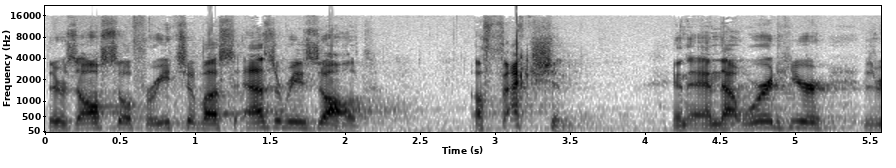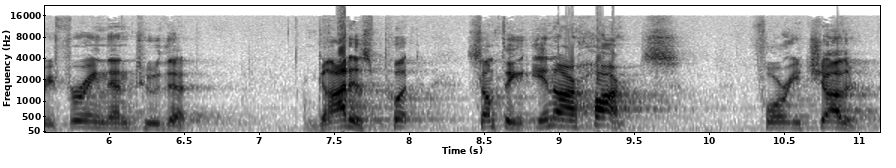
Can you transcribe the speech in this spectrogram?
there's also for each of us, as a result, affection. And, and that word here is referring then to that God has put something in our hearts for each other.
